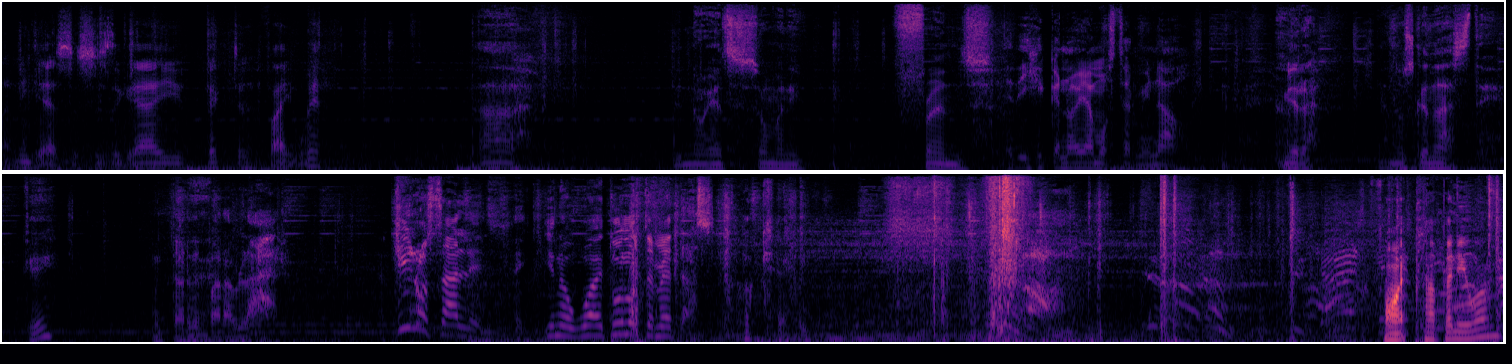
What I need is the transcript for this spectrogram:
Let me guess, this is the guy you picked a fight with? Ah, didn't know he had so many friends. Te dije que no habíamos terminado. Mira, ya nos ganaste, ¿ok? Muy tarde para hablar. ¡Aquí no sales! You know what? Tú no te metas. Okay. Fight Club, anyone?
